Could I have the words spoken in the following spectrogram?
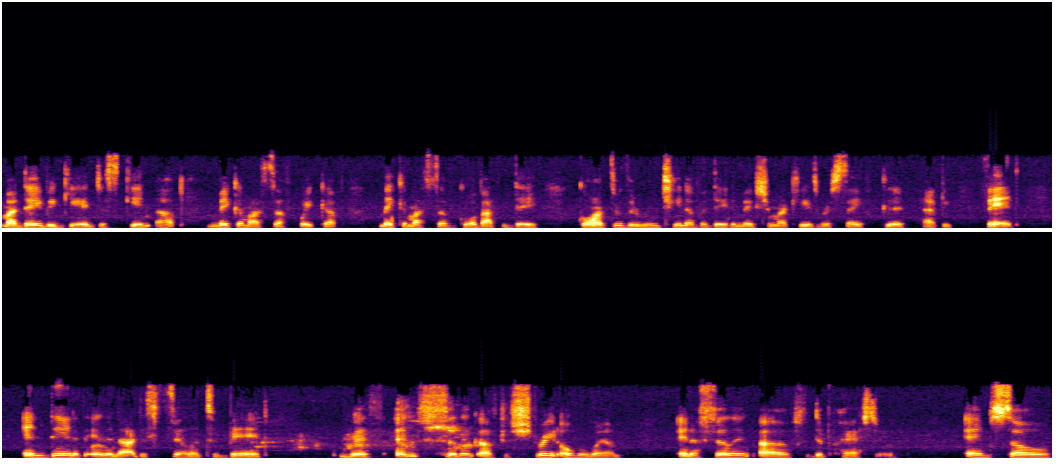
my day began just getting up, making myself wake up, making myself go about the day, going through the routine of a day to make sure my kids were safe, good, happy, fed. And then at the end of the night, I just fell into bed with a feeling of just straight overwhelm and a feeling of depression. And so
